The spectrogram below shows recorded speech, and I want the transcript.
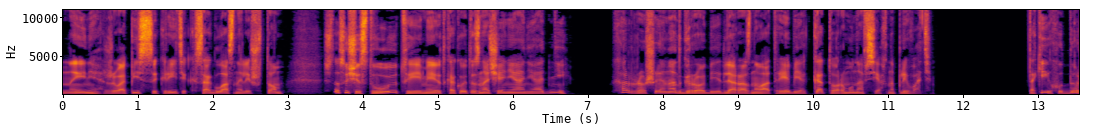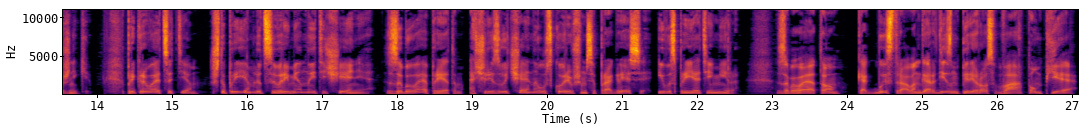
Ныне живописец и критик согласны лишь в том, что существуют и имеют какое-то значение они одни. Хорошее надгробие для разного отребья, которому на всех наплевать. Такие художники прикрываются тем, что приемлют современные течения, забывая при этом о чрезвычайно ускорившемся прогрессе и восприятии мира, забывая о том, как быстро авангардизм перерос в ар-помпье,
